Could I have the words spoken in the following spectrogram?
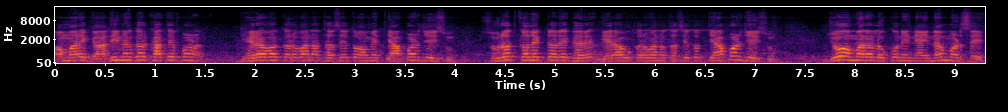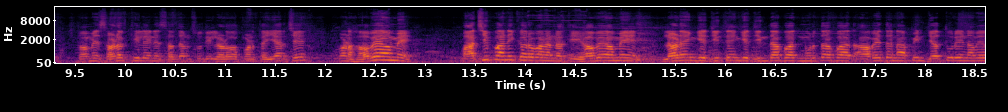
અમારે ગાંધીનગર ખાતે પણ ઘેરાવા કરવાના થશે તો અમે ત્યાં પણ જઈશું. સુરત કલેક્ટરે ઘરે, ઘેરાવો કરવાનો થશે તો ત્યાં પણ જઈશું. જો અમારા લોકોને ન્યાય ન મળશે તો અમે સડકથી લઈને સદન સુધી લડવા પણ તૈયાર છે. પણ હવે અમે પાછી પાની કરવાના નથી. હવે અમે લડેંગે, જીતેંગે, જિંદાબાદ, મુર્દાબાદ આવેદન આપીને જતું રહીને હવે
